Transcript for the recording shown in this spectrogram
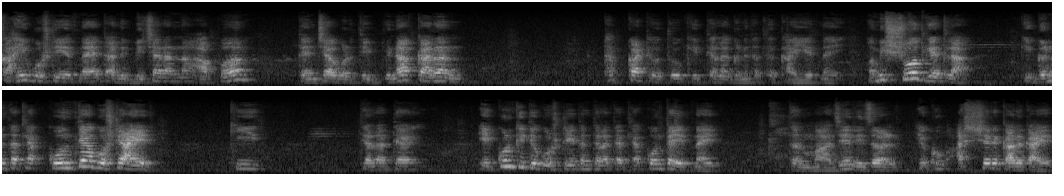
काही गोष्टी येत नाहीत आणि बिचारांना आपण त्यांच्यावरती विनाकारण ठपका ठेवतो की त्याला गणितातलं काही येत नाही. मग मी शोध घेतला की गणितातल्या कोणत्या गोष्टी आहेत की त्याला त्या एकूण किती गोष्टी आहेत आणि त्याला त्यातल्या कोणत्या येत नाहीत. तर माझे रिझल्ट हे खूप आश्चर्यकारक आहेत.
